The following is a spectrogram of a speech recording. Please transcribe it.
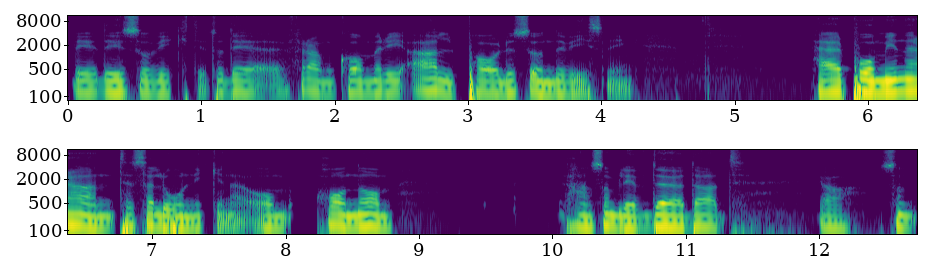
Det, det är så viktigt och det framkommer i all Paulus undervisning. Här påminner han Thessalonikerna om honom, han som blev dödad. Ja, som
